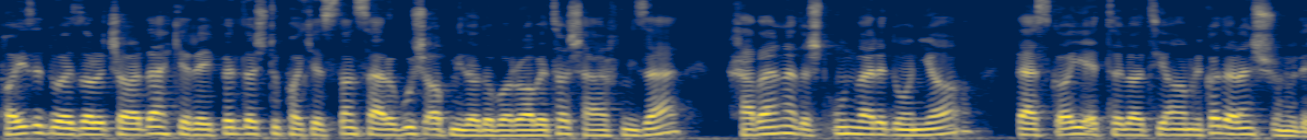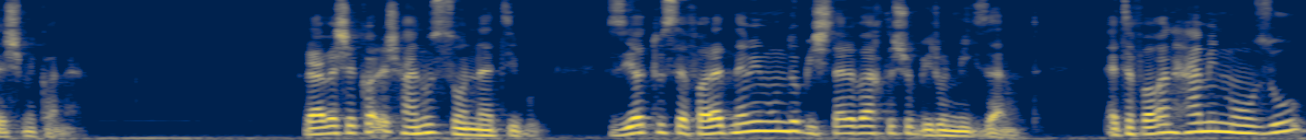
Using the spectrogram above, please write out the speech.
پاییز 2014 که ریفل داشت تو پاکستان سر و گوش آب می‌داد و با رابطاش حرف می‌زد خبر نداشت. اونور دنیا دستگاه اطلاعاتی آمریکا دارن شنودش می‌کنن. روش کارش هنوز سنتی بود. زیاد تو سفارت نمیموند و بیشتر وقتش رو بیرون میگذروند. اتفاقا همین موضوع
